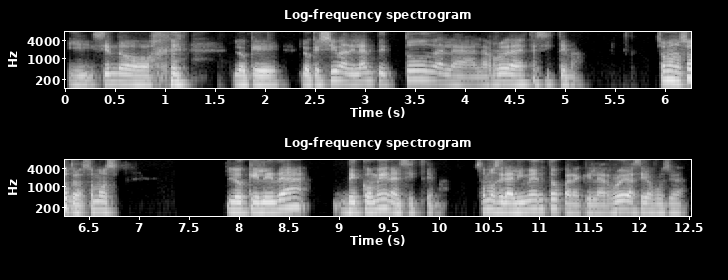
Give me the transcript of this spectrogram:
y siendo lo, que, lo que lleva adelante toda la, la rueda de este sistema. Somos nosotros, somos lo que le da de comer al sistema. Somos el alimento para que la rueda siga funcionando.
